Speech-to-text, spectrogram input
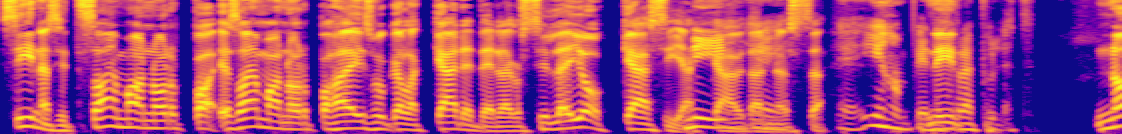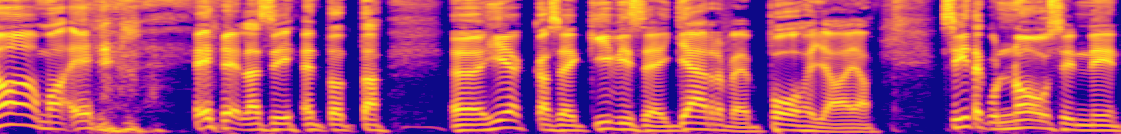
Siinä sitten Saimaan Norppa, ja Saimaan Norppa ei sukella kädet edellä, koska sillä ei ole käsiä Niin, käytännössä. Ei, ei, ihan pienet Niin- niin. räpylät. Naama edellä, edellä siihen tota, hiekkaseen kiviseen järven pohjaan. Ja siitä kun nousin, niin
